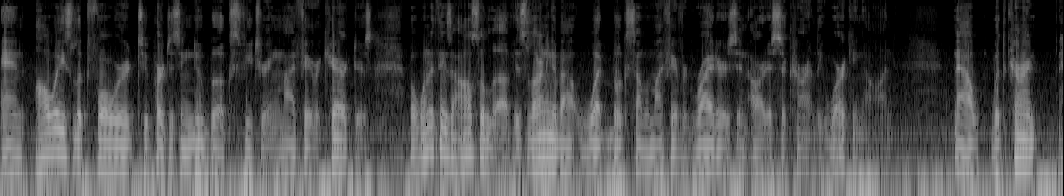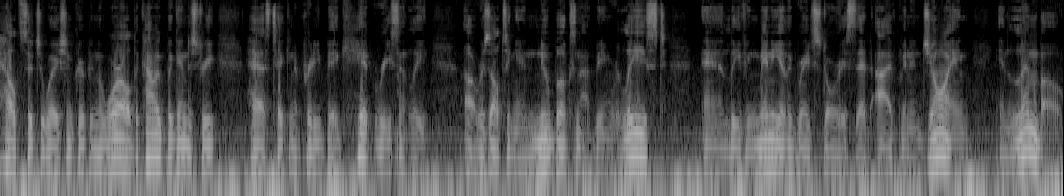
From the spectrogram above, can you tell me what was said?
and always looked forward to purchasing new books featuring my favorite characters. But one of the things I also love is learning about what books some of my favorite writers and artists are currently working on. Now, with the current health situation gripping the world, the comic book industry has taken a pretty big hit recently, uh, resulting in new books not being released and leaving many of the great stories that I've been enjoying in limbo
